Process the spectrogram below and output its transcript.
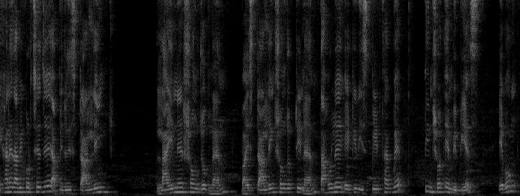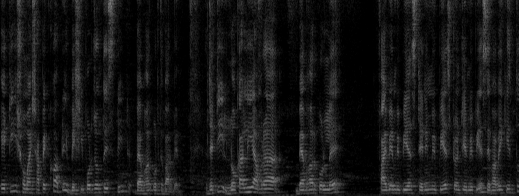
এখানে দাবি করছে যে, আপনি যদি স্টারলিং লাইনের সংযোগ নেন বা স্টারলিং সংযোগটি নেন, তাহলে এটির স্পিড থাকবে তিনশো এমবিপিএস এবং এটি সময় সাপেক্ষ, আপনি বেশি পর্যন্ত স্পিড ব্যবহার করতে পারবেন। যেটি লোকালি আমরা ব্যবহার করলে five Mbps ten Mbps twenty Mbps এভাবেই কিন্তু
